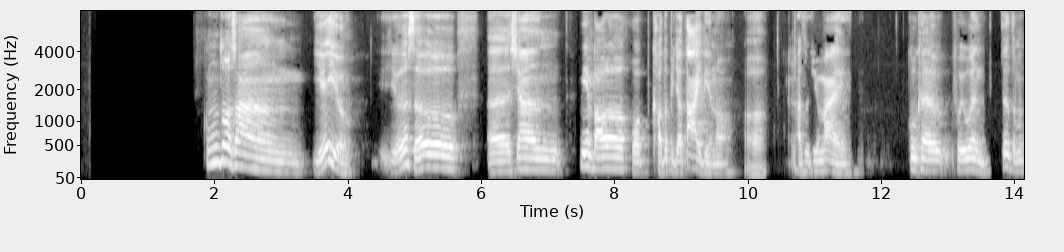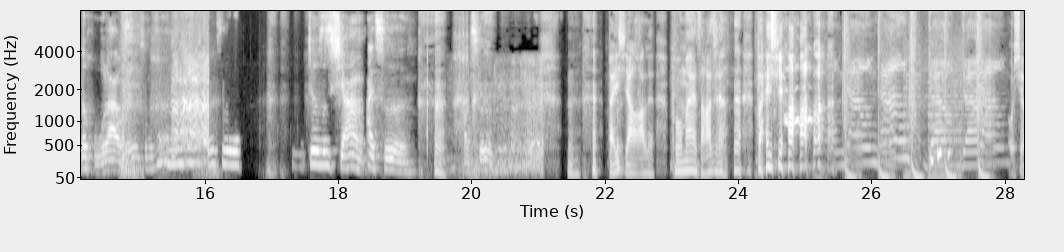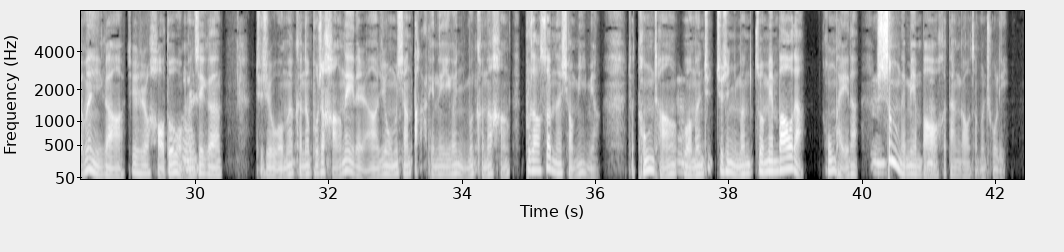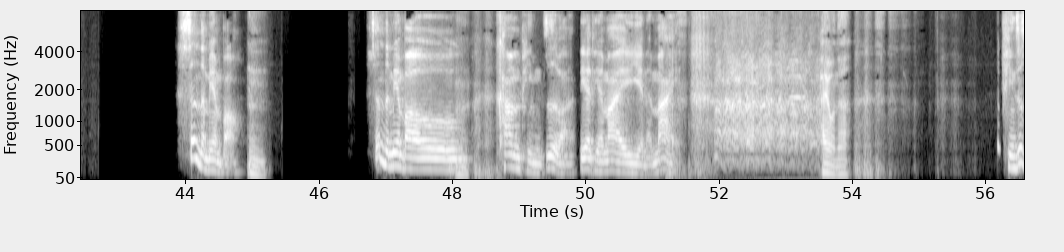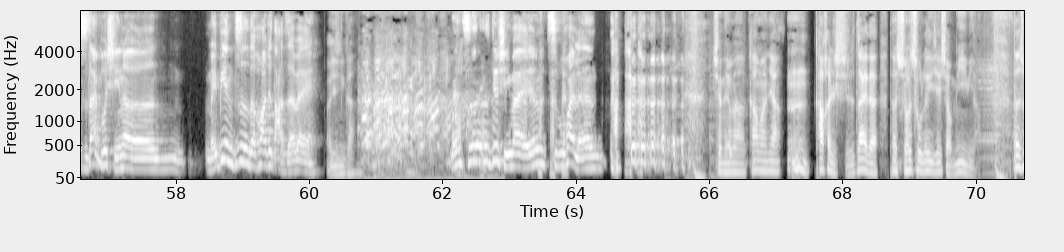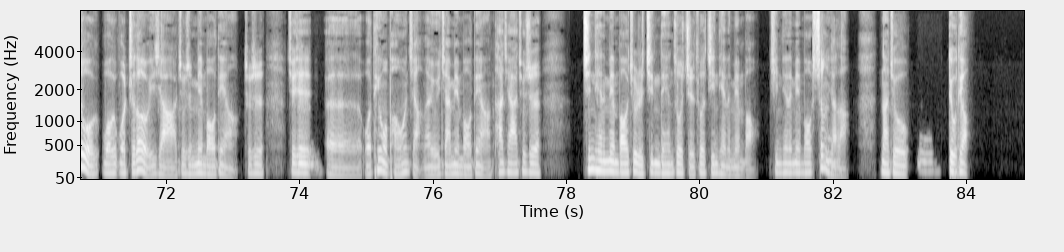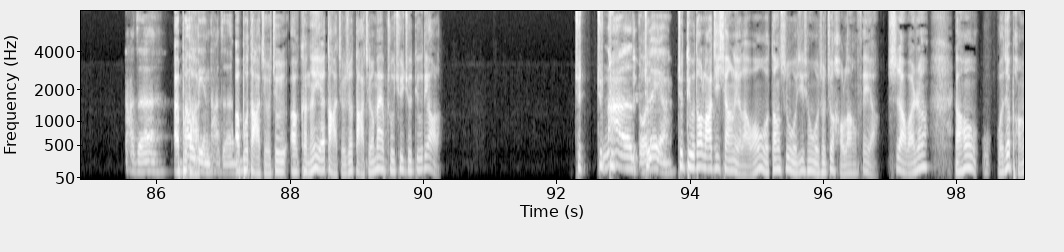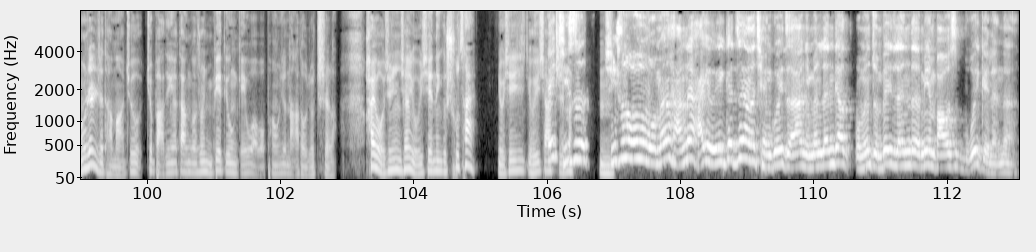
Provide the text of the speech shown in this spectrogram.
工作上也有，有的时候，呃，像面包火烤的比较大一点咯，呃，拿出去卖，顾客会问这怎么都糊了？我就说这那个都是就是香，爱吃，好吃。白瞎了，不卖咋整呢？白瞎了。我先问一个啊，就是好多我们嗯这个，就是我们可能不是行内的人啊，就我们想打听的一个，你们可能行不知道算不算小秘密啊？就通常嗯我们就就是你们做面包的、烘焙的，嗯剩的面包嗯和蛋糕怎么处理？剩的面包，嗯，剩的面包嗯看品质吧，第二天卖也能卖。还有呢？品质实在不行了，嗯没变质的话就打折呗，哎，你看，能吃就行呗，吃不坏人。兄弟们，看没见？他很实在的，他说出了一些小秘密啊。但是我我我知道有一家啊就是面包店啊，就是这些呃，我听我朋友讲的，有一家面包店啊，他家就是今天的面包就是今天做，只做今天的面包，今天的面包剩下了，那就嗯，丢掉打折，哎不打到点打折啊，不打折就啊，可能也打折，就打折卖不出去就丢掉了，就就那多累啊！就丢到垃圾箱里了。完，我当时我就想，我说这好浪费啊！是啊，完事儿，然后我我这朋友认识他嘛，就就把那个蛋糕说你别丢，你给我，我朋友就拿走就吃了。还有就是你像有一些那个蔬菜，有些有一家哎，其实嗯其实我们行内还有一个这样的潜规则啊，你们扔掉我们准备扔的面包是不会给人的，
